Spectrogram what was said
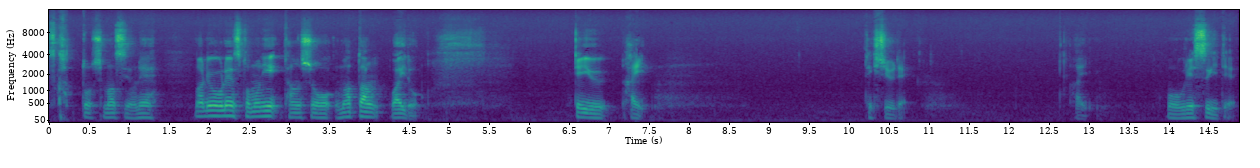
スカッとしますよね。まあ、両レースともに単勝馬単ワイド。っていう、はい、的中で。はい。もう嬉しすぎて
